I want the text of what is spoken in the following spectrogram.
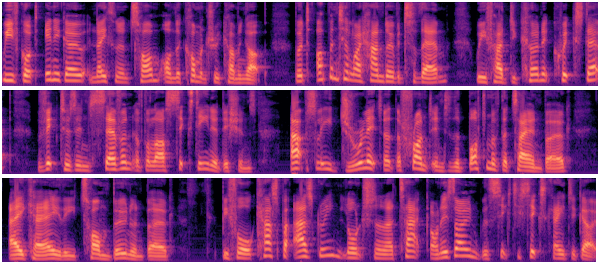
We've got Inigo, Nathan, and Tom on the commentary coming up, but up until I hand over to them, we've had Deceuninck Quickstep, victors in seven of the last 16 editions, absolutely drill it at the front into the bottom of the Taaienberg, aka the Tom Boonenberg, before Kasper Asgreen launched an attack on his own with 66k to go.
